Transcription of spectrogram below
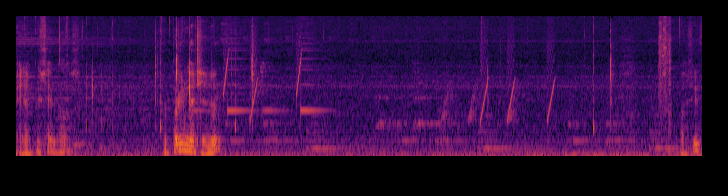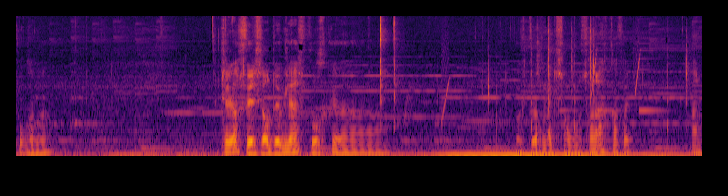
Elle a plus sa grâce. Je peux pas lui mettre les deux pourquoi pas. Tout à l'heure, je fais sortes de glace pour que... je peux remettre son, arc en fait. Ah non.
